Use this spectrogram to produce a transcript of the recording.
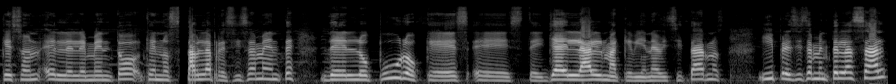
que son el elemento que nos habla precisamente de lo puro que es este ya el alma que viene a visitarnos. Y precisamente la sal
